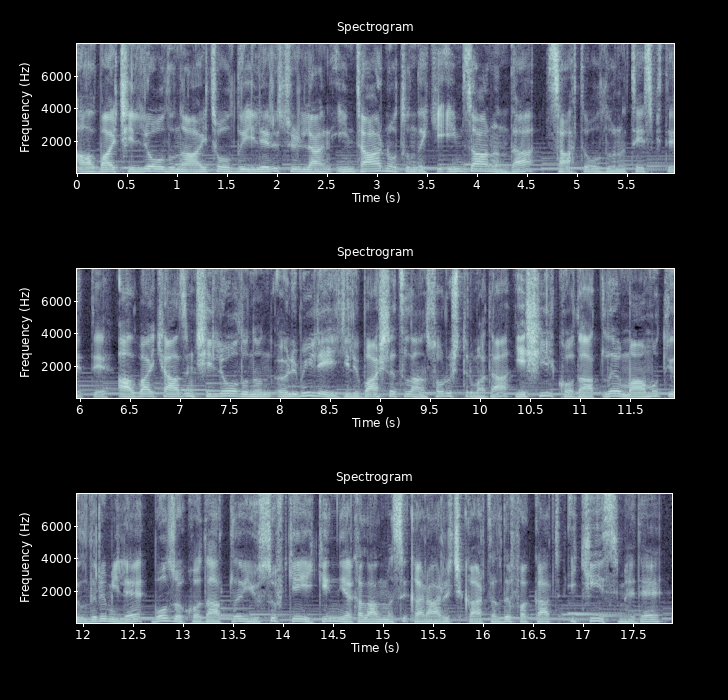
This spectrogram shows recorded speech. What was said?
Albay Çillioğlu'na ait olduğu ileri sürülen intihar notundaki imzanın da sahte olduğunu tespit etti. Albay Kazım Çillioğlu'nun ölümüyle ilgili başlatılan soruşturmada Yeşil Kod adlı Mahmut Yıldırım ile Bozo Kod adlı Yusuf Geyik'in yakalanması kararı çıkartıldı fakat iki isme de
